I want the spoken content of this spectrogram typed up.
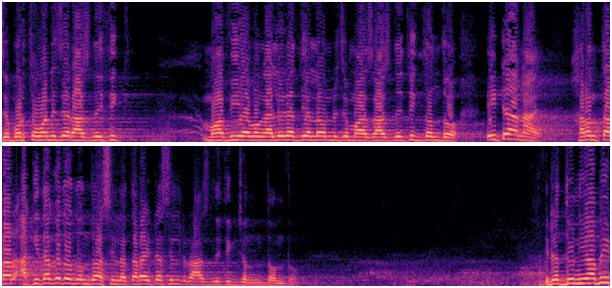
যে বর্তমানে যে রাজনৈতিক মাবিয়া এবং আলী রাদি আল্লাহর যে রাজনৈতিক দ্বন্দ্ব, এইটা নাই। কারণ তার আকিদাগত দ্বন্দ্ব আসিল না, তারা এটা ছিল রাজনৈতিক দ্বন্দ্ব। এটা দুনিয়াবি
